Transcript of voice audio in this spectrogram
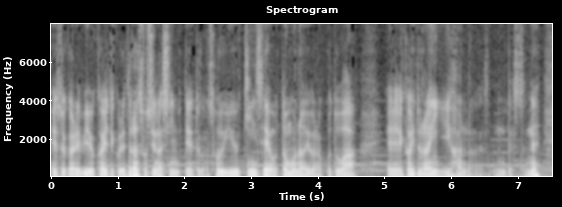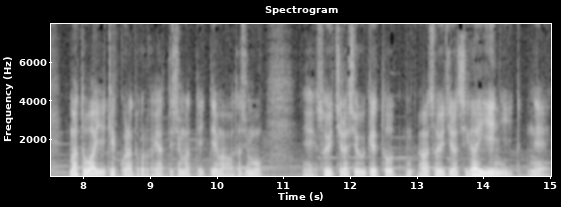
えそれからレビューを書いてくれたら粗品申請とか、そういう金銭を伴うようなことは、え、ガイドライン違反なんですね。まあ、とはいえ結構なところがやってしまっていて、まあ、私も、え、そういうチラシを受け取あそういうチラシが家にね、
